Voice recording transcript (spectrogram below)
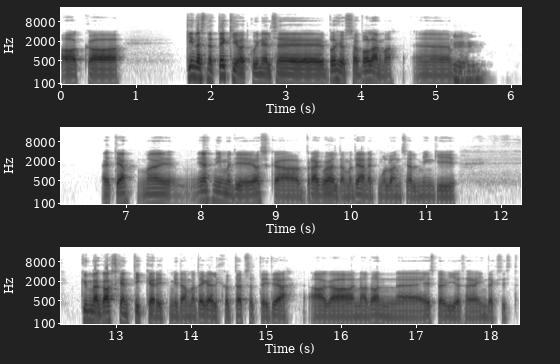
aga kindlasti nad tekivad, kui neil see põhjus saab olema mm. -hmm et jah, ma jah, niimoodi ei oska praegu öelda, ma tean, et mul on seal mingi äh, kümme, kakskümmend tikerit, mida ma tegelikult täpselt ei tea, aga nad on eh, SB viiesaja indeksist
